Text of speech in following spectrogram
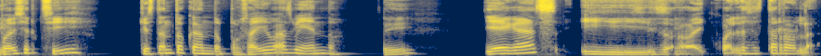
puedes decir, sí, ¿qué están tocando? Pues ahí vas viendo. Sí. Llegas y ay, ¿cuál es esta rola?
